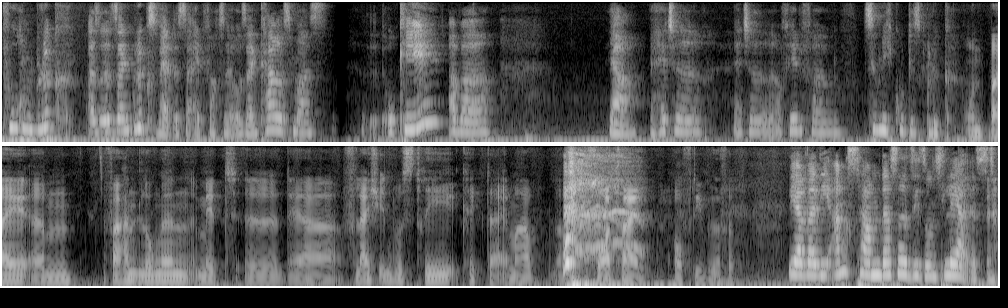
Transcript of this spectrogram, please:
puren Glück. Also sein Glückswert ist einfach so. Sein Charisma ist äh, okay, aber ja, er hätte, hätte auf jeden Fall ziemlich gutes Glück. und bei ähm, Verhandlungen mit äh, der Fleischindustrie kriegt er immer äh, Vorteil auf die Würfe. Ja, weil die Angst haben, dass er sie sonst leer ist.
